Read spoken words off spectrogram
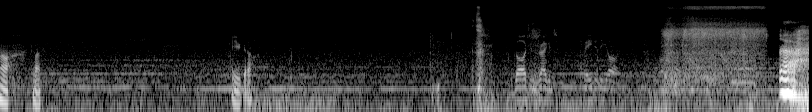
Oh, come on. Here you go. Guards and dragons invaded the yard.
